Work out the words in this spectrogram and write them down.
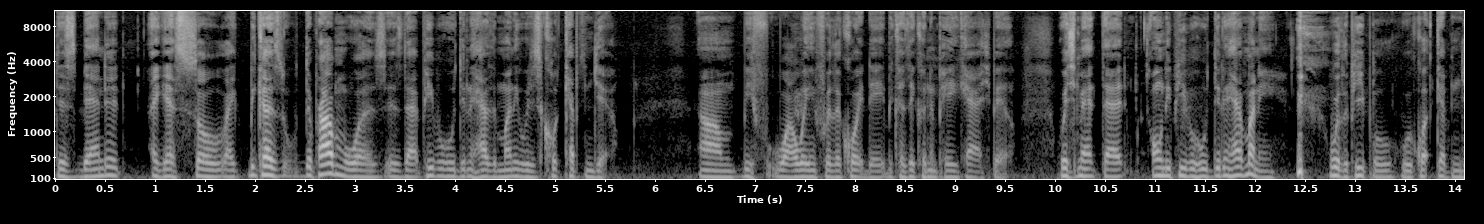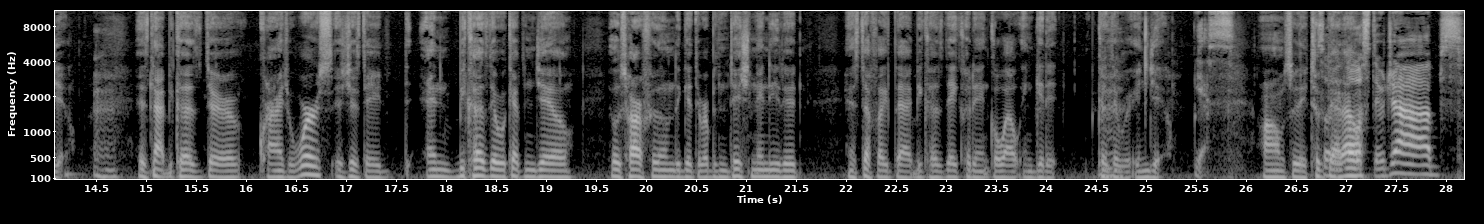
disbanded. I guess so. Like because the problem was is that people who didn't have the money were just kept in jail, um, before, while waiting for the court date because they couldn't pay cash bail, which meant that only people who didn't have money were the people who were kept in jail. Mhm. It's not because their crimes were worse. It's just they, and because they were kept in jail, it was hard for them to get the representation they needed and stuff like that because they couldn't go out and get it because they Mhm. were in jail. Yes. Um, so they took so that they out. lost their jobs.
